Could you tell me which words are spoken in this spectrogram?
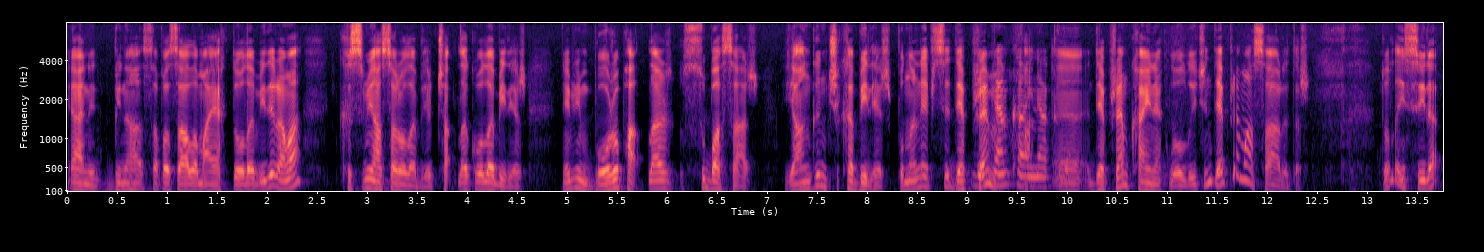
Yani bina sapasağlam ayakta olabilir ama kısmi hasar olabilir, çatlak olabilir. Ne bileyim boru patlar, su basar, yangın çıkabilir. Bunların hepsi deprem Deprem kaynaklı. e, deprem kaynaklı olduğu için deprem hasarıdır. Dolayısıyla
